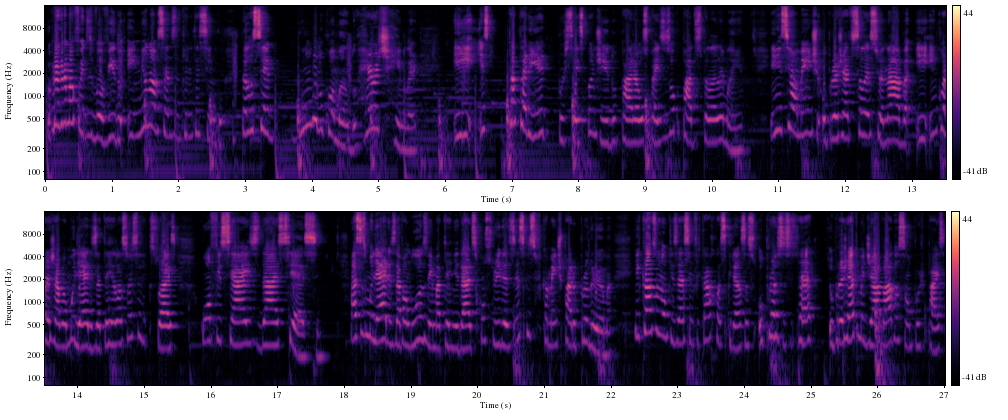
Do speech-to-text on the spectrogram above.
O programa foi desenvolvido em 1935 pelo segundo no comando Heinrich Himmler e trataria por ser expandido para os países ocupados pela Alemanha. Inicialmente, o projeto selecionava e encorajava mulheres a ter relações sexuais com oficiais da SS. Essas mulheres davam luz em maternidades construídas especificamente para o programa, e caso não quisessem ficar com as crianças, o, o projeto mediava a adoção por pais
